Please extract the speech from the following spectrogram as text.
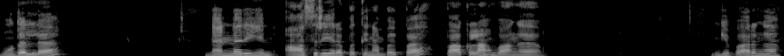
முதல்ல நன்னறியின் ஆசிரியரை பற்றி நம்ம இப்போ பார்க்கலாம். வாங்க. இங்கே பாருங்கள்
